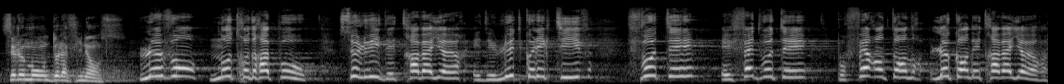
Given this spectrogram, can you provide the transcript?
c'est le monde de la finance. Levons notre drapeau, celui des travailleurs et des luttes collectives. Votez et faites voter pour faire entendre le camp des travailleurs.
